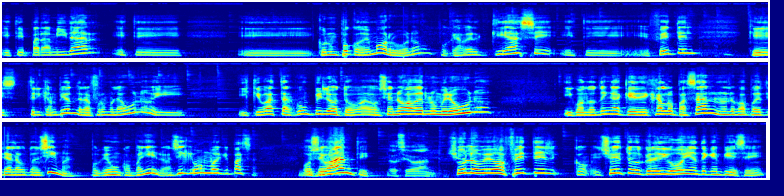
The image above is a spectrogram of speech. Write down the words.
este, para mirar este, eh, con un poco de morbo, ¿no? Porque a ver qué hace este Fettel, que es tricampeón de la Fórmula 1 y, y que va a estar con un piloto, o sea, no va a haber número uno y cuando tenga que dejarlo pasar no le va a poder tirar el auto encima, porque es un compañero. Así que vamos a ver qué pasa. O se va antes. O se va antes. Yo lo veo a Fettel, yo esto lo que le digo hoy antes que empiece, ¿eh?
